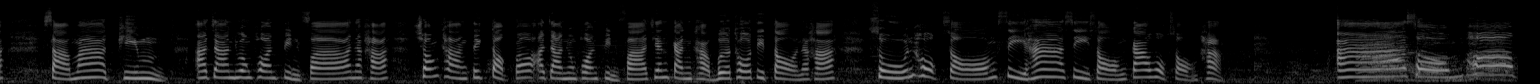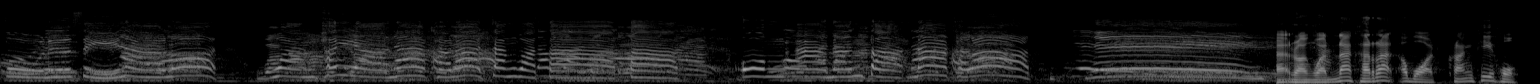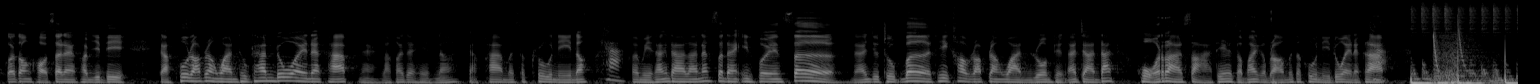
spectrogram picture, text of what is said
สามารถพิมพ์ อาจารย์ดวงพรปิ่นฟ้านะคะ ช่องทาง t ิ k t o k ก็อาจารย์ดวงพรปิ่นฟ้าเช่นกันค่ะ เบอร์โทรติดต่อนะคะ 0624542962 ค่ะอา สม รางวัลนาคาราชอวอร์ดครั้งที่ 6 ก็ต้องขอแสดงความยินดี กับผู้รับรางวัลทุกท่านด้วยนะครับนะเราก็จะเห็นเนาะจากภาพเมื่อสักครู่นี้เนาะค่ะ ก็มีทั้งดารานักแสดงอินฟลูเอนเซอร์นะยูทูบเบอร์ที่เข้ารับรางวัล รวมถึงอาจารย์ด้านโหราศาสตร์ที่ให้สัมภาษณ์กับเราเมื่อสักครู่นี้ด้วยนะครับ ค่ะ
